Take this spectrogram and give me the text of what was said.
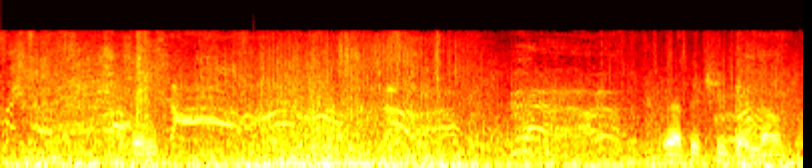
I think. Yeah, bitch, she's going down.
